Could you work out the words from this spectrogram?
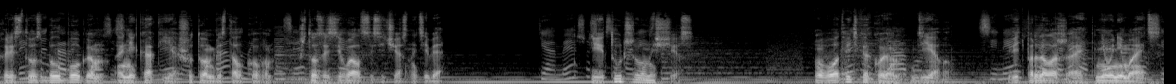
Христос был Богом, а не как я, шутом бестолковым, что зазевался сейчас на тебя. И тут же он исчез. Вот ведь какой он, дьявол. Ведь продолжает, не унимается.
